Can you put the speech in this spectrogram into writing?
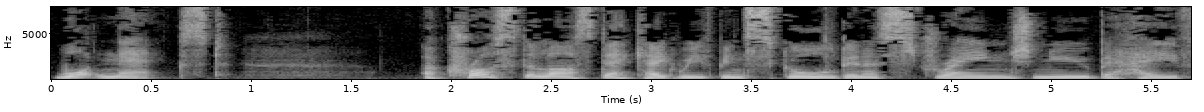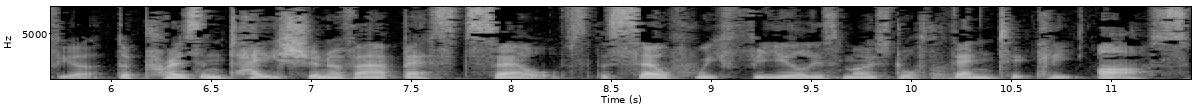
What next? Across the last decade, we've been schooled in a strange new behaviour, the presentation of our best selves, the self we feel is most authentically us,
